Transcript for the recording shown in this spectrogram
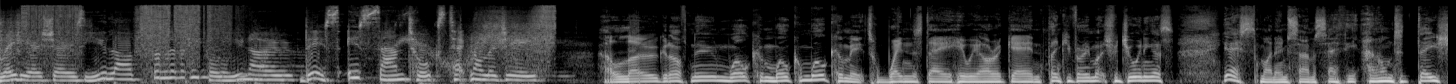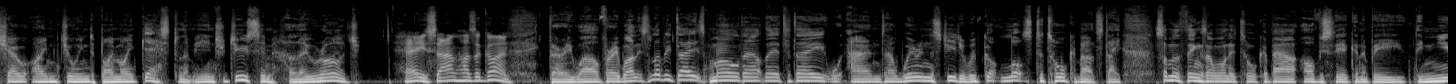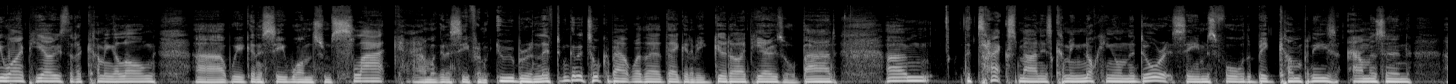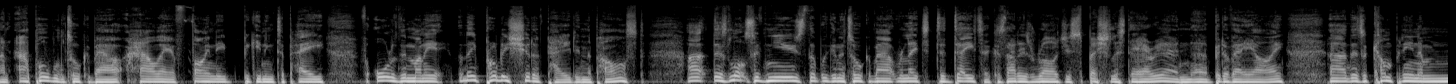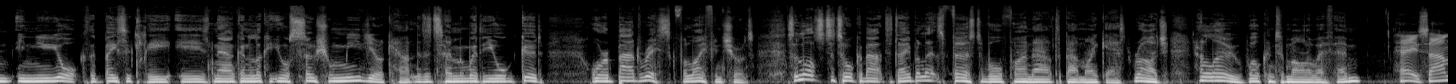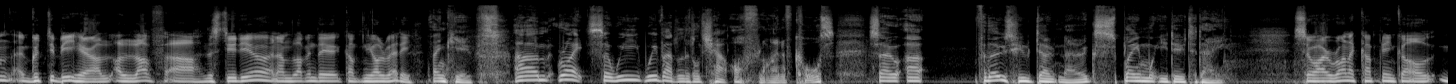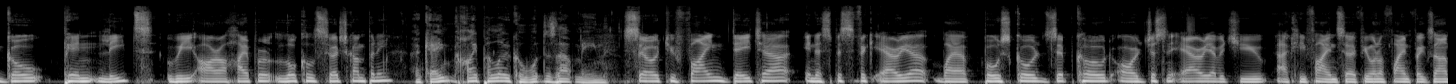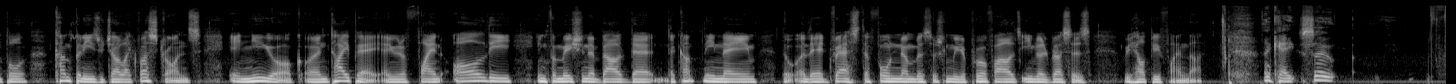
Radio shows you love from the people you know. This is Sam Talks Technology. Hello, good afternoon. Welcome, welcome, welcome. It's Wednesday. Here we are again. Thank you very much for joining us. Yes, my name's Sam Sethi, and on today's show, I'm joined by my guest. Let me introduce him. Hello, Raj. Hey, Sam, how's it going? Very well, very well. It's a lovely day. It's mild out there today, and uh, we're in the studio. We've got lots to talk about today. Some of the things I want to talk about, obviously, are going to be the new IPOs that are coming along. Uh, we're going to see ones from Slack, and we're going to see from Uber and Lyft. I'm going to talk about whether they're going to be good IPOs or bad. Um, the tax man is coming knocking on the door, it seems, for the big companies, Amazon and Apple. We'll talk about how they are finally beginning to pay for all of the money that they probably should have paid in the past. Uh, there's lots of news that we're going to talk about related to data, because that is Raj's specialist area and a bit of AI. Uh, there's a company in, um, in New York that basically is now going to look at your social media account to determine whether you're good or a bad risk for life insurance. So lots to talk about today, but let's first of all find out about my guest. Raj, hello, welcome to Marlow FM. Hey, Sam, uh, good to be here. I, I love uh, the studio and I'm loving the company already. Thank you. Um, right, so we, we've had a little chat offline, of course. So, uh, for those who don't know, explain what you do today. So, I run a company called Go Pin Leads. We are a hyper local search company. Okay, hyper local, what does that mean? So, to find data in a specific area by a postcode, zip code, or just an area which you actually find. So, if you want to find, for example, companies which are like restaurants in New York or in Taipei, and you want to find all the information about the, the company name, the, the address, the phone numbers, social media profiles, email addresses, we help you find that. Okay, so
